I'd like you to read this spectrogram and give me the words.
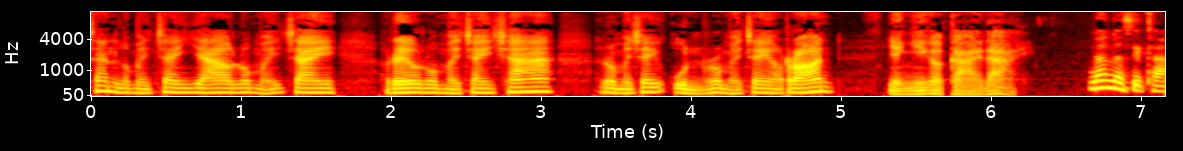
สั้นลมหายใจยาวลมหายใจ เร็วลมหายใจช้าลมหายใจอุ่นลมหายใจร้อน อย่างนี้ก็กายได้ นั่นน่ะสิคะ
